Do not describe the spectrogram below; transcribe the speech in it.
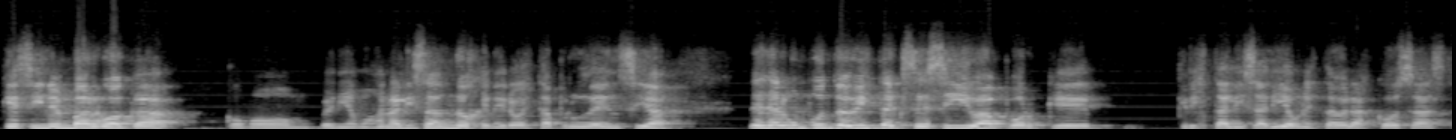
que sin embargo acá, como veníamos analizando, generó esta prudencia desde algún punto de vista excesiva porque cristalizaría un estado de las cosas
